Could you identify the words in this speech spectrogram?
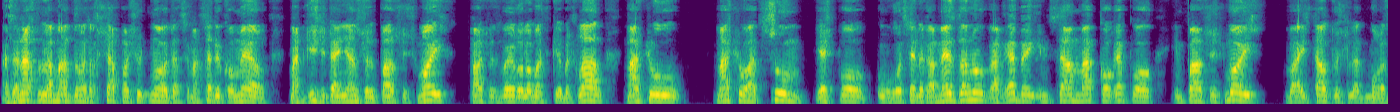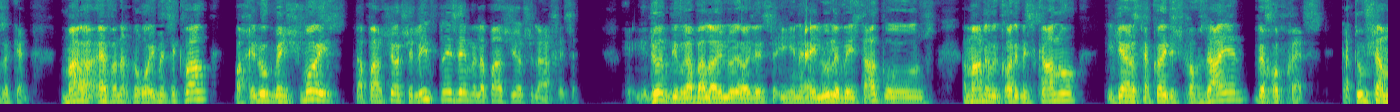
אז אנחנו למדנו עד עכשיו פשוט מאוד, עצמא צדק אומר, מדגיש את העניין של פרשת שמואל, פרשת שמואל לא מזכיר בכלל, משהו משהו עצום יש פה, הוא רוצה לרמז לנו, והרבה ימצא מה קורה פה עם פרשת שמויס וההסתלקות של אדמו"ר הזקן. מה, איפה אנחנו רואים את זה כבר? בחילוק בין שמויס לפרשיות של לפני זה ולפרשיות של אחרי זה. ידוע עם דברי בעלי הנה הילולה והסתלקוס, אמרנו מקודם, הזכרנו, איגרס הקודש חוף זין וחוף חס. כתוב שם,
